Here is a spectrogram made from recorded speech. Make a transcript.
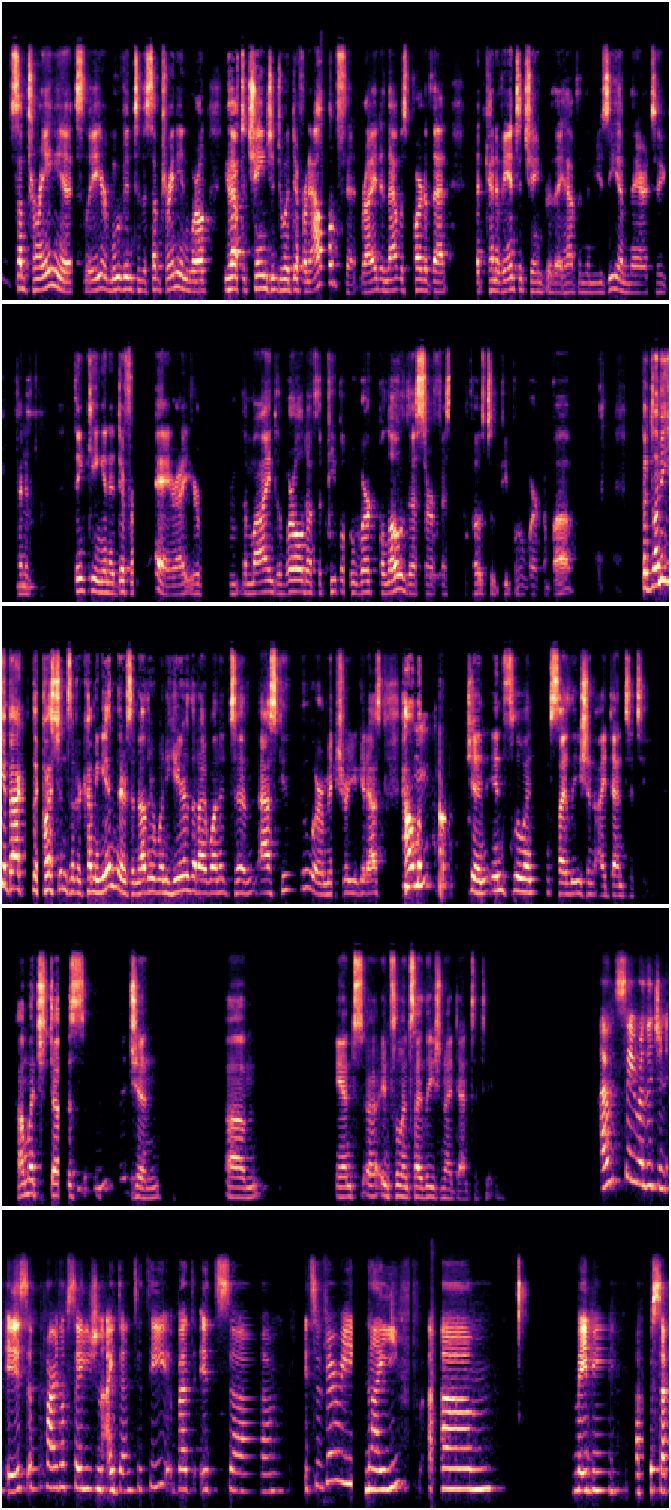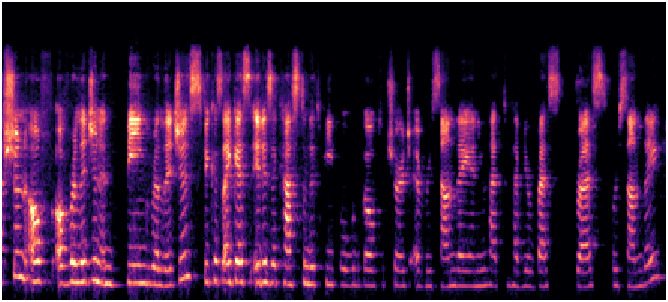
subterraneously or move into the subterranean world, you have to change into a different outfit, right? And that was part of that that kind of antechamber they have in the museum there to kind of mm-hmm. thinking in a different way, right? You're the mind, the world of the people who work below the surface as opposed to the people who work above. But let me get back to the questions that are coming in. There's another one here that I wanted to ask you or make sure you get asked. How mm-hmm. much religion influence Silesian identity? How much does religion um, and uh, influence Silesian identity? I would say religion is a part of Silesian identity, but it's um, it's a very naive um, maybe a perception of, of religion and being religious because i guess it is a custom that people would go to church every sunday and you had to have your best dress for sunday.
